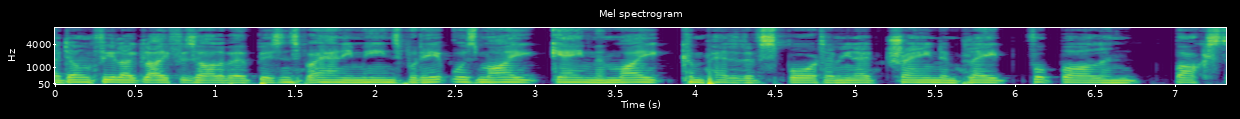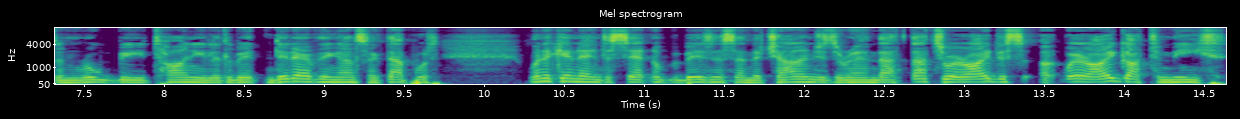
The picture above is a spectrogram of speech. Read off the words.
I don't feel like life is all about business by any means, but it was my game and my competitive sport. I mean, I trained and played football and boxed and rugby, tiny little bit, and did everything else like that. But when it came down to setting up a business and the challenges around that, that's where I just where I got to meet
